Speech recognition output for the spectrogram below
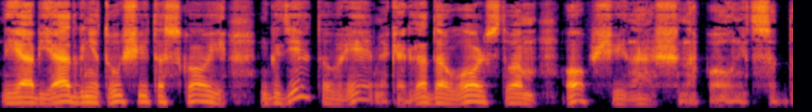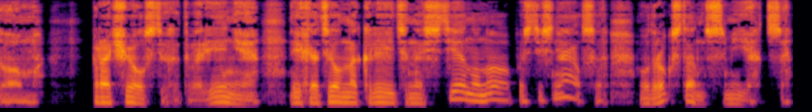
я объят гнетущей тоской. Где то время, когда довольством общий наш наполнится дом? Прочел стихотворение и хотел наклеить на стену, но постеснялся, вдруг станут смеяться.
